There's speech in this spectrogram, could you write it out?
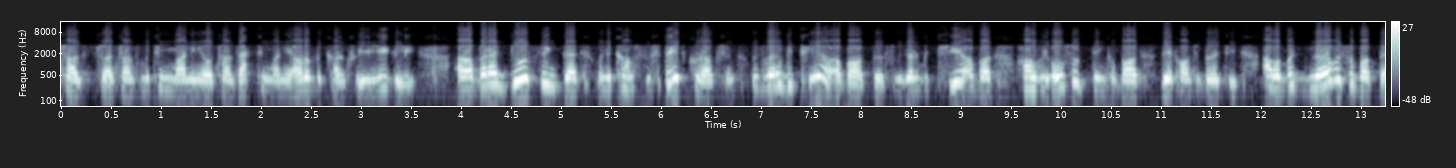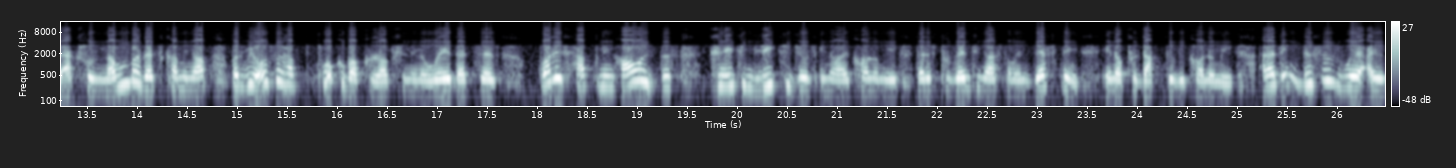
trans- transmitting money or transacting money out of the country illegally. Uh, but I do think that when it comes to state corruption, we've got to be clear about this. We've got to be clear about how we also think about the accountability. I'm a bit nervous about the actual number that's coming up, but we also have to talk about corruption in a way that says what is happening? How is this creating leakages in our economy that is preventing us from investing in a productive economy? And I think this is where I,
